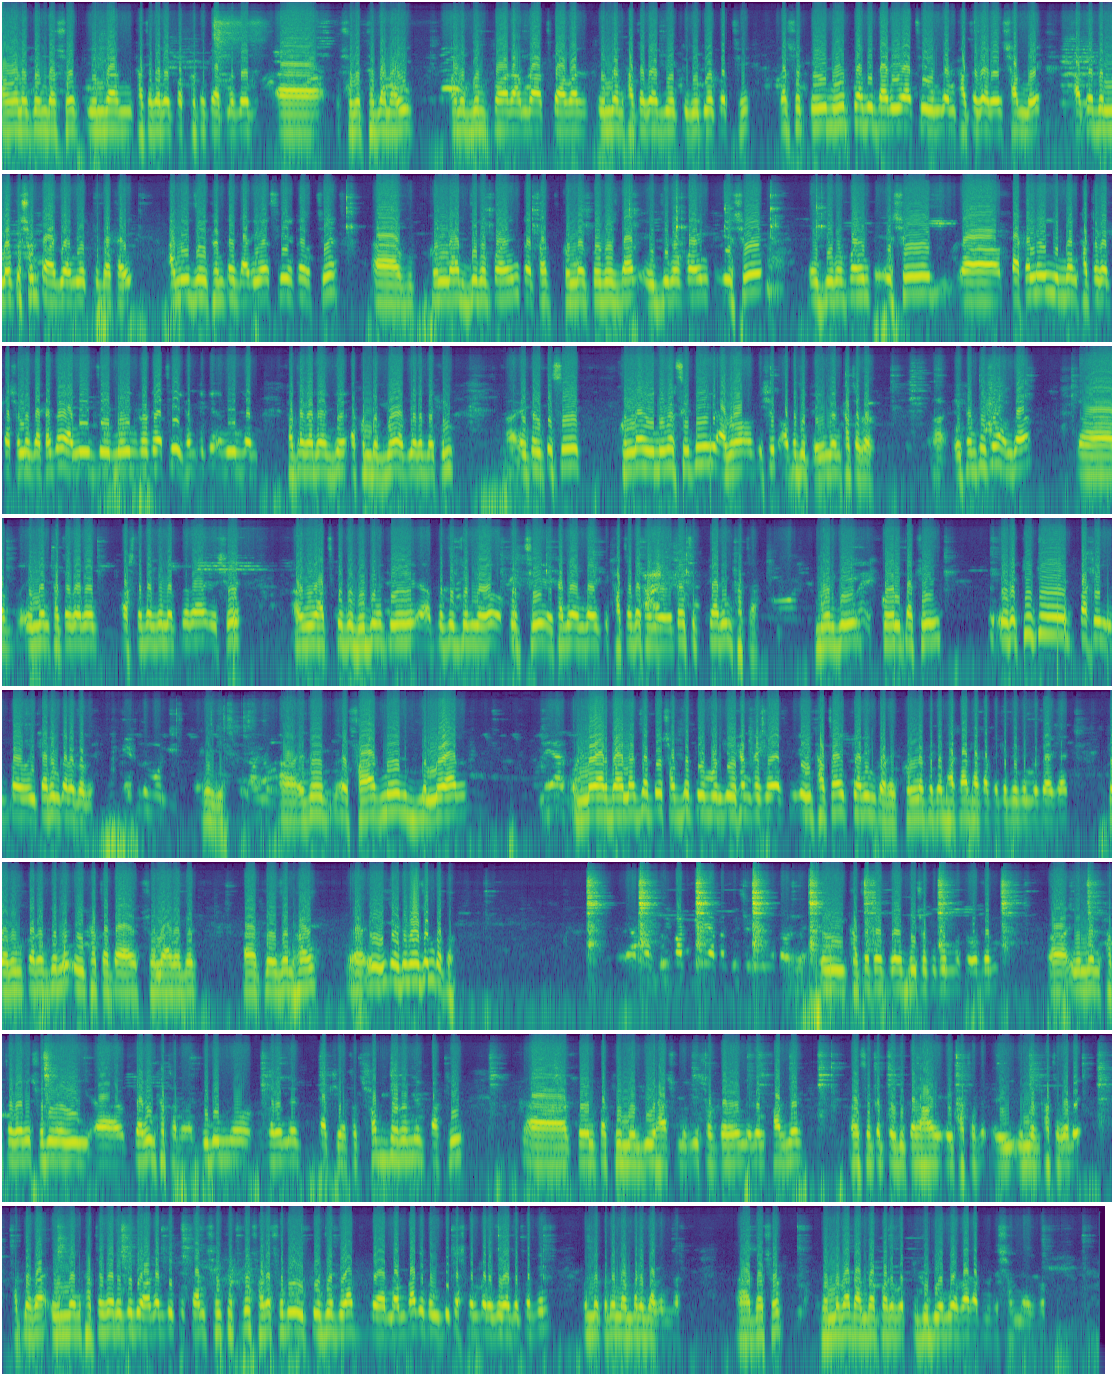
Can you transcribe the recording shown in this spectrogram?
আলাইকুম দর্শক, ইমরান খাঁচাঘরের পক্ষ থেকে আপনাদের শুভেচ্ছা জানাই। অনেকদিন পর আমরা আজকে আবার ইমরান খাঁচাঘর নিয়ে একটি ভিডিও করছি। দর্শক, এই মুহূর্তে আমি দাঁড়িয়ে আছি ইমরান খাঁচাঘরের সামনে। আপনাদের লোকেশনটা আগে আমি একটু দেখাই। আমি যে এখানটায় দাঁড়িয়ে আছি, এটা হচ্ছে খুলনার জিরো পয়েন্ট, অর্থাৎ খুলনার প্রবেশদ্বার। এই জিরো পয়েন্ট এসে, এই জিরো পয়েন্ট এসে তাকালেই ইমরান খাতাঘাট আসলে দেখা যায়। আমি যে মেইন রোডে আছি, এখান থেকে আমি ইমরান খাতাঘাটে এখন ঢুকবো। আপনারা দেখুন এটা হচ্ছে খুলনা ইউনিভার্সিটি আবহাওয়া অফিসের অপোজিটে ইমরান খাতাঘাট। এখান থেকে আমরা ইমরান খাতাঘাটে আসতে পারবেন আপনারা এসে। আমি আজকে যে ভিডিওটি আপনাদের জন্য করছি, এখানে আমরা একটি খাঁচা দেখাবো। এটা হচ্ছে ক্যারিং খাঁচা মুরগি কোয়েল পাখি এটা কি কি ওই ক্যারিং করা যাবে? মুরগি। ফার্মের লেয়ার লেয়ার ব্রয়লার জাতীয় সব জাতীয় মুরগি এখান থেকে এই খাঁচায় ক্যারিং করে। খুলনা থেকে ঢাকা ঢাকা থেকে বিভিন্ন জায়গায় ক্যারিং করার জন্য এই খাঁচাটা আসলে আমাদের প্রয়োজন হয়। এই এটার ওজন কত? এই খাঁচাটা প্রায় দুইশো কেজির মতো ওজন। ইন্ডিয়ান খাঁচাঘরে শুধু এই ক্যারিং খাঁচা বিভিন্ন ধরনের পাখি, অর্থাৎ সব ধরনের পাখি কোয়েল পাখি, মুরগি, হাঁস মুরগি, সব ধরনের এবং ফার্মের সেটা তৈরি করা হয় এই খাঁচা এই ইন্ডিয়ান খাঁচাঘরে আপনারা ইন্ডিয়ান খাঁচাঘরে যদি অর্ডার দিতে চান, সেই ক্ষেত্রে সরাসরি পেজে দেওয়া নাম্বার এবং বিকাশ নাম্বারে যোগাযোগ করবেন, অন্য কোনো নাম্বারে যাবেন না। দর্শক, ধন্যবাদ, আমরা পরবর্তী ভিডিও নিয়ে আবার আপনাদের সামনে আসব।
